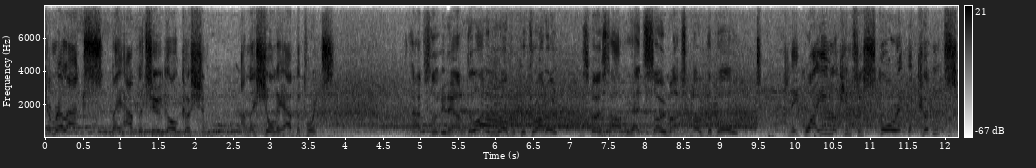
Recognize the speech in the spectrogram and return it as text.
can relax. They have the two-goal cushion and they surely have the points. Absolutely now. I'm delighted as well for Cuadrado first half, he had so much of the ball. And Higuain looking to score it, but couldn't,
